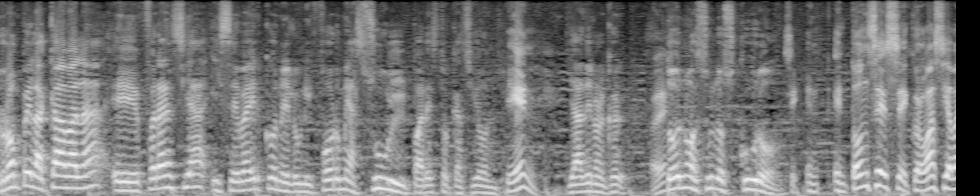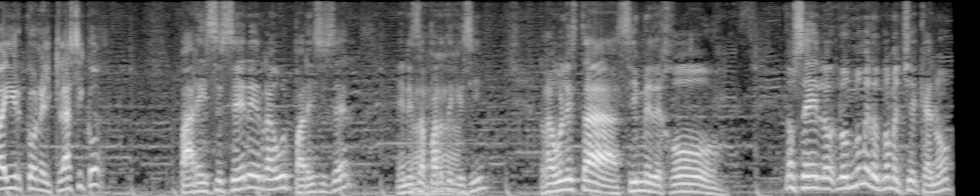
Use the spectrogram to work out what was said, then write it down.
Rompe la cábala eh, Francia y se va a ir con el uniforme azul para esta ocasión. Bien. Ya dieron el tono azul oscuro. Sí, en- entonces, eh, ¿Croacia va a ir con el clásico? Parece ser, eh, Raúl, parece ser. En esa Ajá. parte que sí. Raúl, esta sí me dejó. No sé, lo- los números no me checan, ¿no?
